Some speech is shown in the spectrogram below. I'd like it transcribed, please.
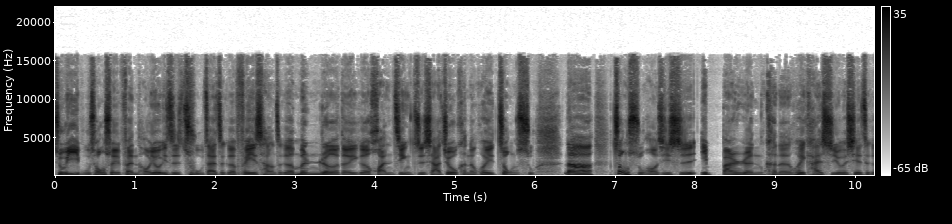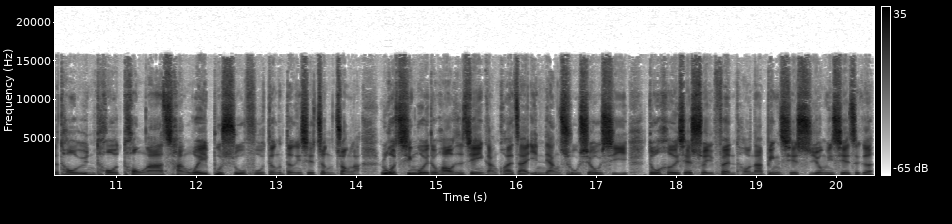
注意补充水分哈，又一直处在这个非常这个闷热的一个环境之下，就有可能会中暑。那中暑哈，其实一般人可能会开始有一些这个头晕头痛啊、肠胃不舒服等等一些症状啦。如果轻微的话，我是建议赶快在阴凉处休息，多喝一些水分哈，那并且使用一些这个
